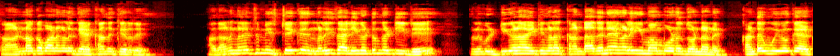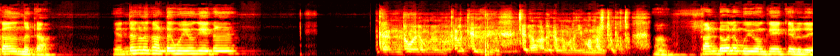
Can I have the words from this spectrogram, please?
കാണണൊക്കെ പാടങ്ങൾ കേൾക്കാൻ നിൽക്കരുത് അതാണ് നിങ്ങളിത് മിസ്റ്റേക്ക് നിങ്ങൾ ഈ തലികെട്ടും കെട്ടിയിട്ട് നിങ്ങൾ വിഡ്ഢികളായിട്ട് നിങ്ങളെ കണ്ടാൽ തന്നെ ഞങ്ങൾ ഈമാൻ പോകുന്നത് കൊണ്ടാണ്. കണ്ടത് മുഴുവൻ കേൾക്കാൻ നിന്നിട്ടാ. എന്താ നിങ്ങൾ കണ്ടത് മുഴുവൻ കേൾക്കുന്നത് കണ്ടോലം മുഴുവൻ കേൾക്കരുത്. ചില ആളുകൾ നമ്മൾ ഈമ നഷ്ടപ്പെടുത്തും. ആ കണ്ടോലെ മുഴുവൻ കേൾക്കരുത്.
